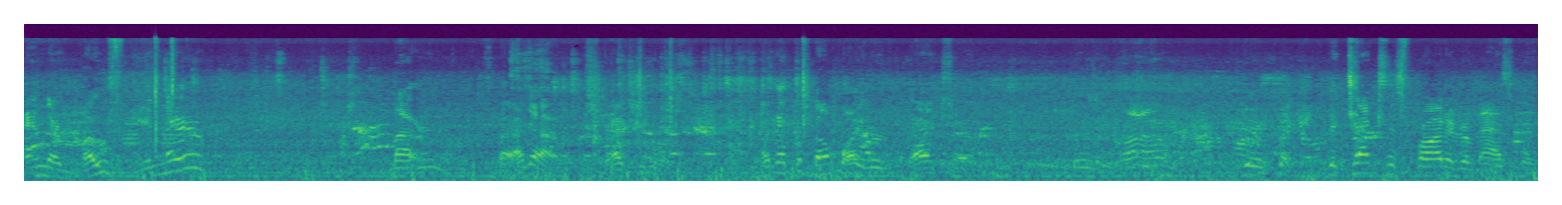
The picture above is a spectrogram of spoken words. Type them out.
And they're both in there? But I got actually, I got the dumbwaiter actually. There's a the, Texas of Aspen.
